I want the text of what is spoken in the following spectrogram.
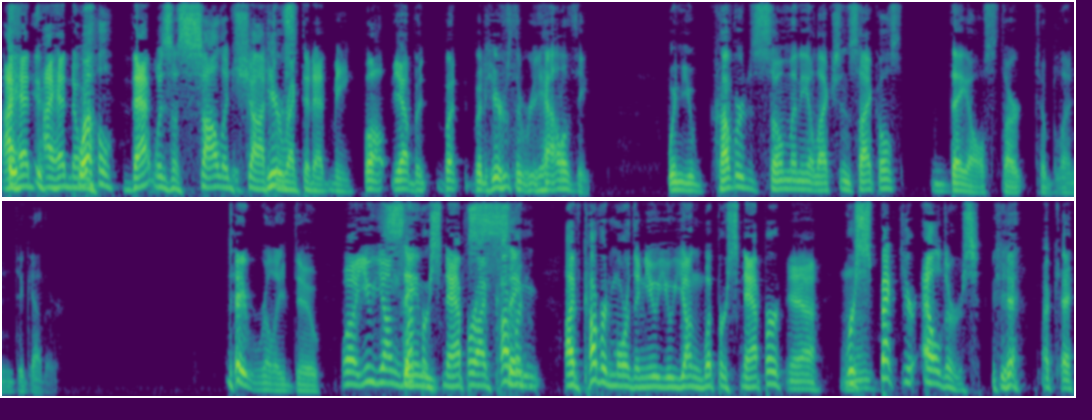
i had i had no Well- that was a solid shot directed at me Well, yeah, but but but here's the reality. When you've covered so many election cycles, they all start to blend together. They really do. well you young Same- whippersnapper i've covered same- i've covered more than you you young whippersnapper Yeah. Mm-hmm. respect your elders Yeah. Okay.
